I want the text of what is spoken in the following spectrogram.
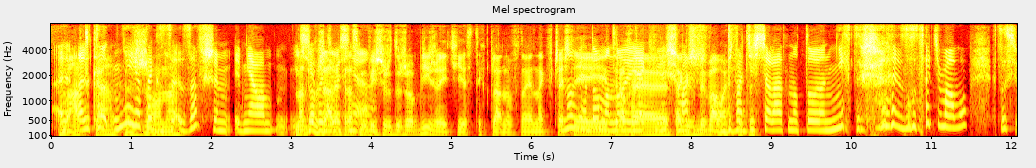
Ale, ale to Matka, nie, ja tak żona. z, zawsze miałam. No dobrze, ale teraz mówisz już dużo bliżej ci jest tych planów. No jednak wcześniej No wiadomo, no trochę jak już tak masz zbywałaś. to 20 lat, no to nie chcesz zostać mamą, chcesz,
